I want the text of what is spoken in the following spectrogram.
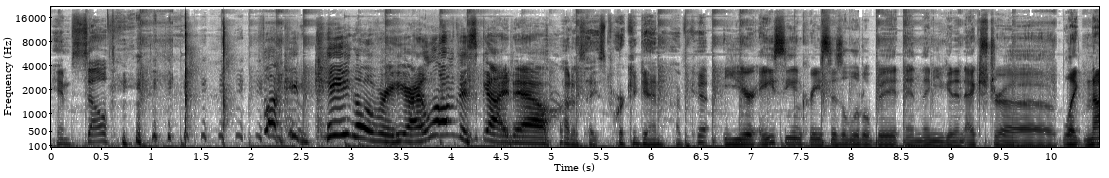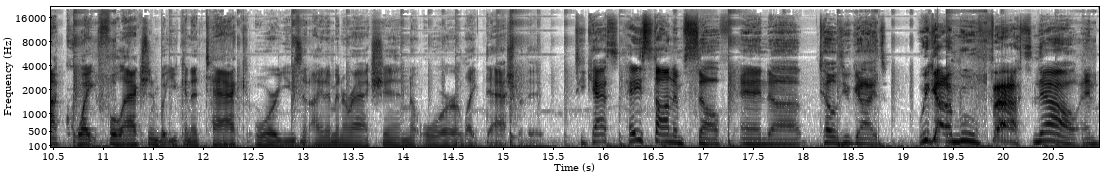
himself. Fucking king over here. I love this guy now. How does haste work again? I forget. Your AC increases a little bit, and then you get an extra, like not quite full action, but you can attack or use an item interaction or like dash with it. He casts haste on himself and uh, tells you guys, "We gotta move fast now!" And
